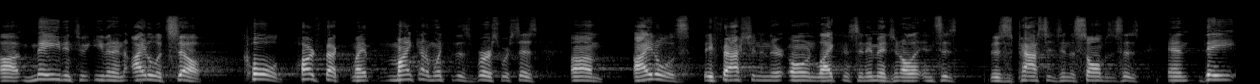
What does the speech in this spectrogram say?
uh, made into even an idol itself. Cold, hard fact. My mind kind of went to this verse where it says, um, idols they fashion in their own likeness and image and all that. And it says, there's this passage in the Psalms that says, and they,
